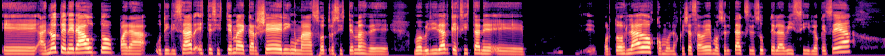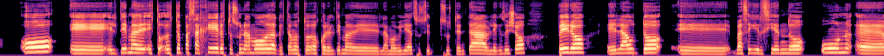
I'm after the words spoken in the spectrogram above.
eh, a no tener auto para utilizar este sistema de car sharing más otros sistemas de movilidad que existan eh, eh, por todos lados, como los que ya sabemos, el taxi, el subte, la bici, lo que sea? ¿O el tema de esto, esto es pasajero, esto es una moda, que estamos todos con el tema de la movilidad sustentable, qué sé yo, pero el auto eh, va a seguir siendo un, eh,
